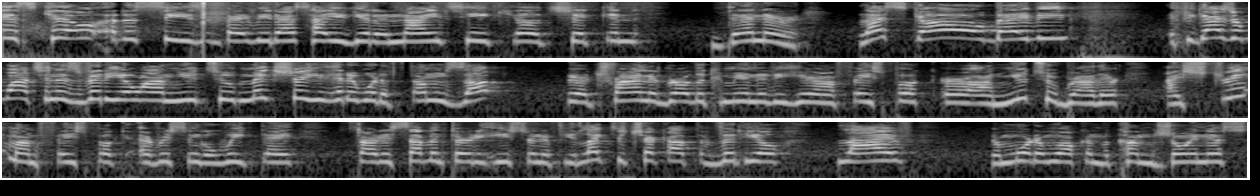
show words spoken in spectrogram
Highest kill of the season, baby. That's how you get a 19 kill chicken dinner. Let's go, baby. If you guys are watching this video on YouTube, make sure you hit it with a thumbs up. We are trying to grow the community here on Facebook, or on YouTube rather. I stream on Facebook every single weekday, start starting 7.30 Eastern. If you'd like to check out the video live, you're more than welcome to come join us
